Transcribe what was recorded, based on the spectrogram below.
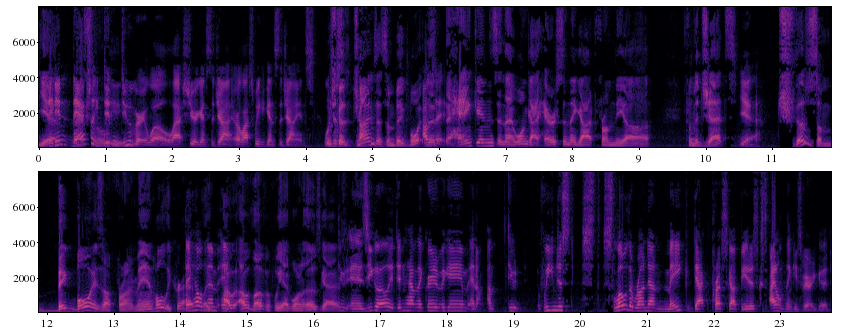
Yeah. they didn't. They actually didn't do very well last year against the Giants, or last week against the Giants, which because Giants had some big boys. The, the Hankins and that one guy Harrison they got from the uh from the Jets. yeah. Those are some big boys up front, man. Holy crap! They held Like, them in- I, would- I would love if we had one of those guys. Dude, and Ezekiel Elliott didn't have that great of a game. And um, dude, if we can just s- slow the rundown, make Dak Prescott beat us, because I don't think he's very good.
